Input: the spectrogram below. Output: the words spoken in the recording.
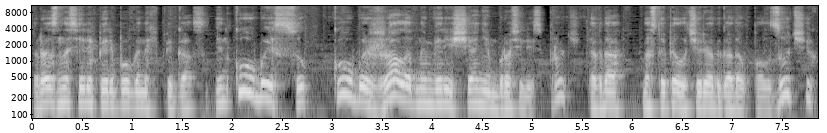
разносили перепуганных пегас. Инкубы, суккубы с жалобным верещанием бросились прочь. Тогда наступил черед гадов ползучих,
